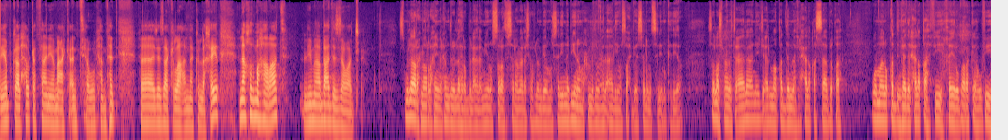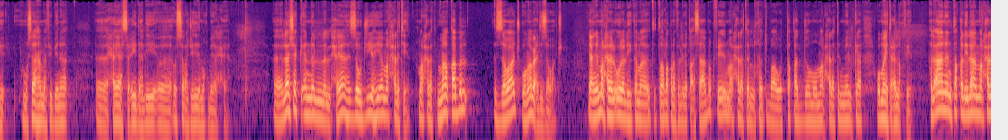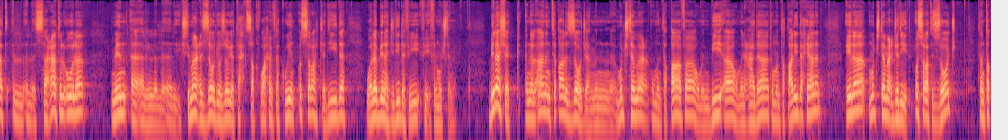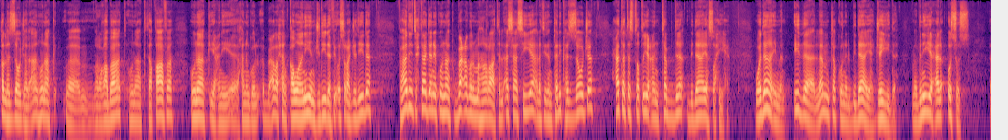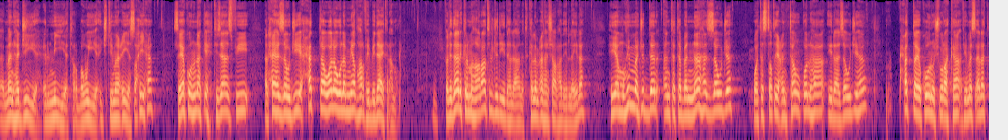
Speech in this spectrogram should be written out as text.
يبقى الحلقة الثانية معك أنت أبو محمد. فجزاك الله عنا كل خير. نأخذ مهارات لما بعد الزواج. بسم الله الرحمن الرحيم. الحمد لله رب العالمين والصلاة والسلام على أشرف الأنبياء والمرسلين نبينا محمد وعلى آله وصحبه وسلم تسليما كثيرا. صلى الله سبحانه وتعالى أن يجعل ما قدمنا في الحلقة السابقة وما نقدم في هذه الحلقة فيه خير وبركة وفيه مساهمة في بناء آه، حياة سعيدة لأسرة جديدة مقبلة الحياة آه، لا شك أن الحياة الزوجية هي مرحلتين. مرحلة ما قبل الزواج وما بعد الزواج. يعني المرحلة الأولى اللي كما تطرقنا في اللقاء السابق في مرحلة الخطبة والتقدم ومرحلة الملكة وما يتعلق فيها. الآن ننتقل إلى مرحلة الساعات الأولى من اجتماع الزوج والزوجة تحت سقف واحد في تكوين أسرة جديدة ولبنة جديدة في في في المجتمع. بلا شك أن الآن انتقال الزوجة من مجتمع ومن ثقافة ومن بيئة ومن عادات ومن تقاليد أحيانا إلى مجتمع جديد. أسرة الزوج تنتقل الزوجة الآن. هناك آه، رغبات هناك ثقافة هناك يعني آه، خلينا نقول بعض الأحيان قوانين جديدة في أسرة جديدة. فهذه تحتاج أن يكون هناك بعض المهارات الأساسية التي تمتلكها الزوجة حتى تستطيع أن تبدأ بداية صحيحة. ودائما إذا لم تكن البداية جيدة مبنية على أسس آه، منهجية علمية تربوية اجتماعية صحيحة سيكون هناك اهتزاز في الحياة الزوجية حتى ولو لم يظهر في بداية الأمر. فلذلك المهارات الجديدة الآن نتكلم عنها إن شاء الله هذه الليلة هي مهمة جدا أن تتبناها الزوجة وتستطيع أن تنقلها إلى زوجها حتى يكونوا شركاء في مسألة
